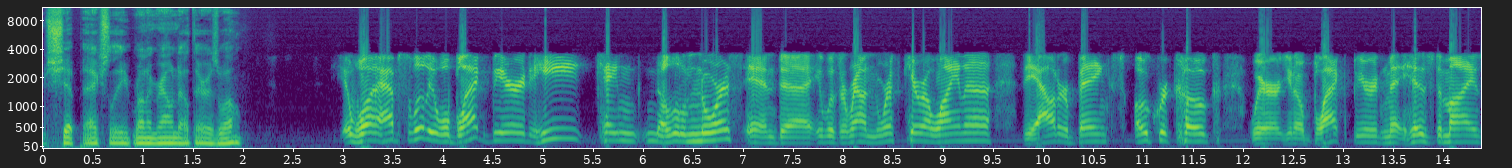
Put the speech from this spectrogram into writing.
ship actually run aground out there as well? Well, absolutely. Well, Blackbeard, he came a little north, and uh, it was around North Carolina, the Outer Banks, Ocracoke, where you know Blackbeard met his demise.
